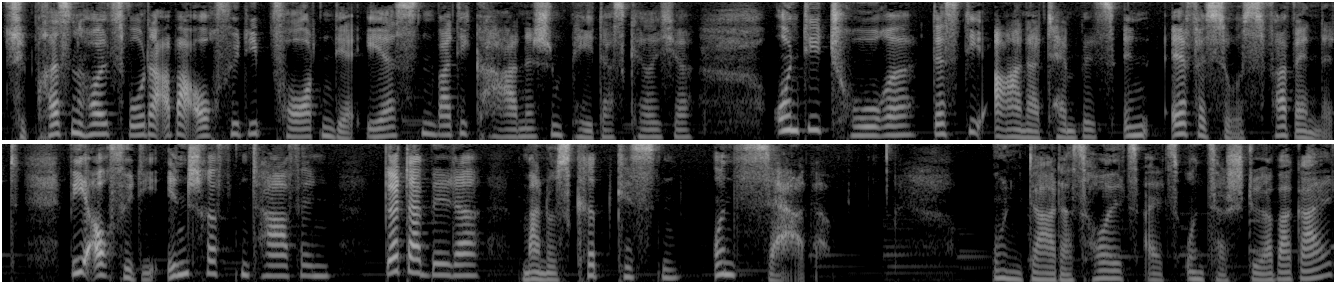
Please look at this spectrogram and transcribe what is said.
Zypressenholz wurde aber auch für die Pforten der ersten vatikanischen Peterskirche und die Tore des Diana-Tempels in Ephesus verwendet, wie auch für die Inschriftentafeln, Götterbilder, Manuskriptkisten und Särge. Und da das Holz als unzerstörbar galt,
